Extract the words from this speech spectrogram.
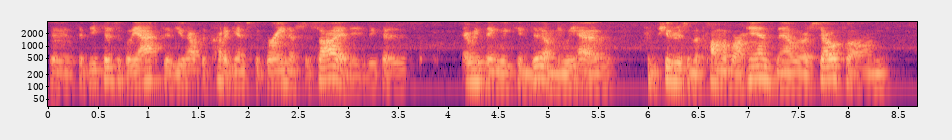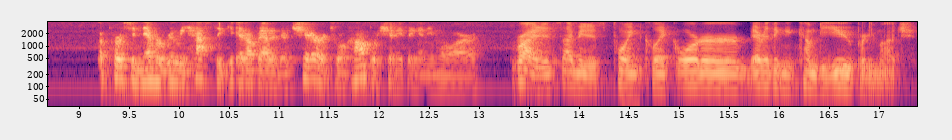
To, to be physically active, you have to cut against the grain of society because everything we can do. I mean, we have computers in the palm of our hands now with our cell phones. A person never really has to get up out of their chair to accomplish anything anymore. Right. It's I mean it's point click order. Everything can come to you pretty much.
